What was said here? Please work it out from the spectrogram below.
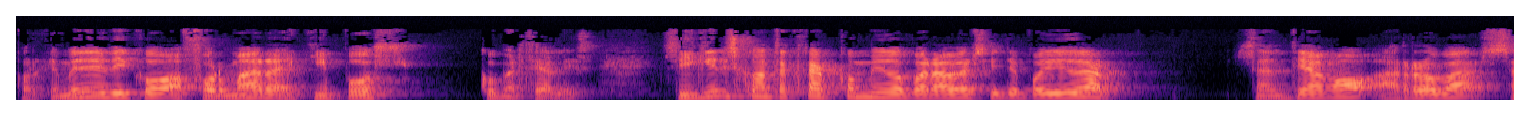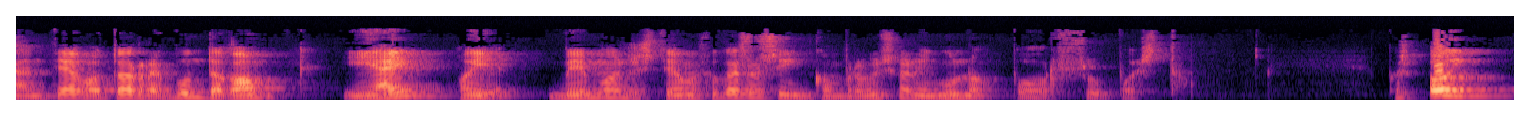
porque me dedico a formar a equipos comerciales. Si quieres contactar conmigo para ver si te puedo ayudar, santiago arroba santiagotorre.com y ahí, oye, vemos, estudiamos tu caso sin compromiso ninguno, por supuesto. Pues hoy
